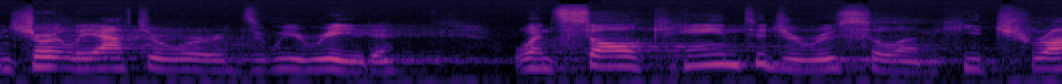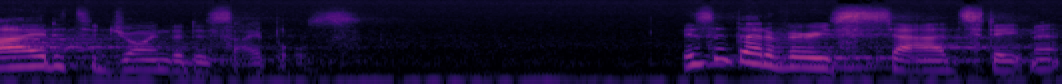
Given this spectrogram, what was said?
And shortly afterwards, we read when Saul came to Jerusalem, he tried to join the disciples. Isn't that a very sad statement?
